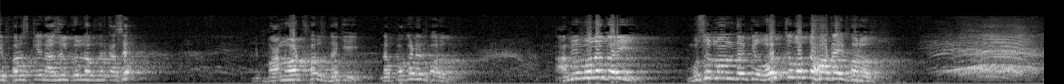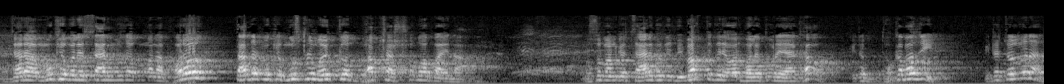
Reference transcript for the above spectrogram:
এই ফরজ কে নাজিল করল আপনার কাছে? বানোয়াট ফরজ নাকি? না পকেটের ফরজ? আমি মনে করি মুসলমানদেরকে ঐক্যবদ্ধ হওয়াটাই ফরজ। যারা মুখে বলে চার মুসলমানা ফরজ, তাদের মুখে মুসলিম ঐক্য ভাবসার শোভা পায় না। মুসলমানকে চার ভাগে বিভক্ত করে আবার বলে তোরে এক খাও এটা ধোকাবাজি, এটা চলবে না।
